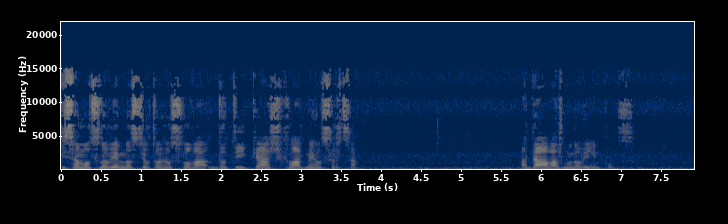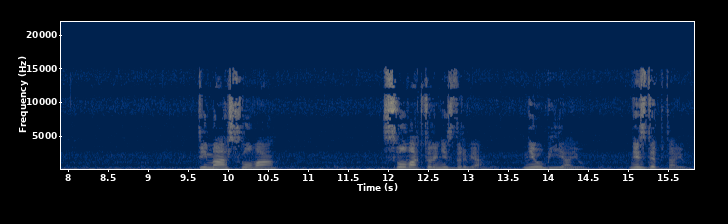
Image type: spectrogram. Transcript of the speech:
Ty sa mocnou jemnosťou Tvojho slova dotýkáš chladného srdca a dávaš mu nový impuls. Ty máš slova, slova, ktoré nezdrvia, neubíjajú, nezdeptajú,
